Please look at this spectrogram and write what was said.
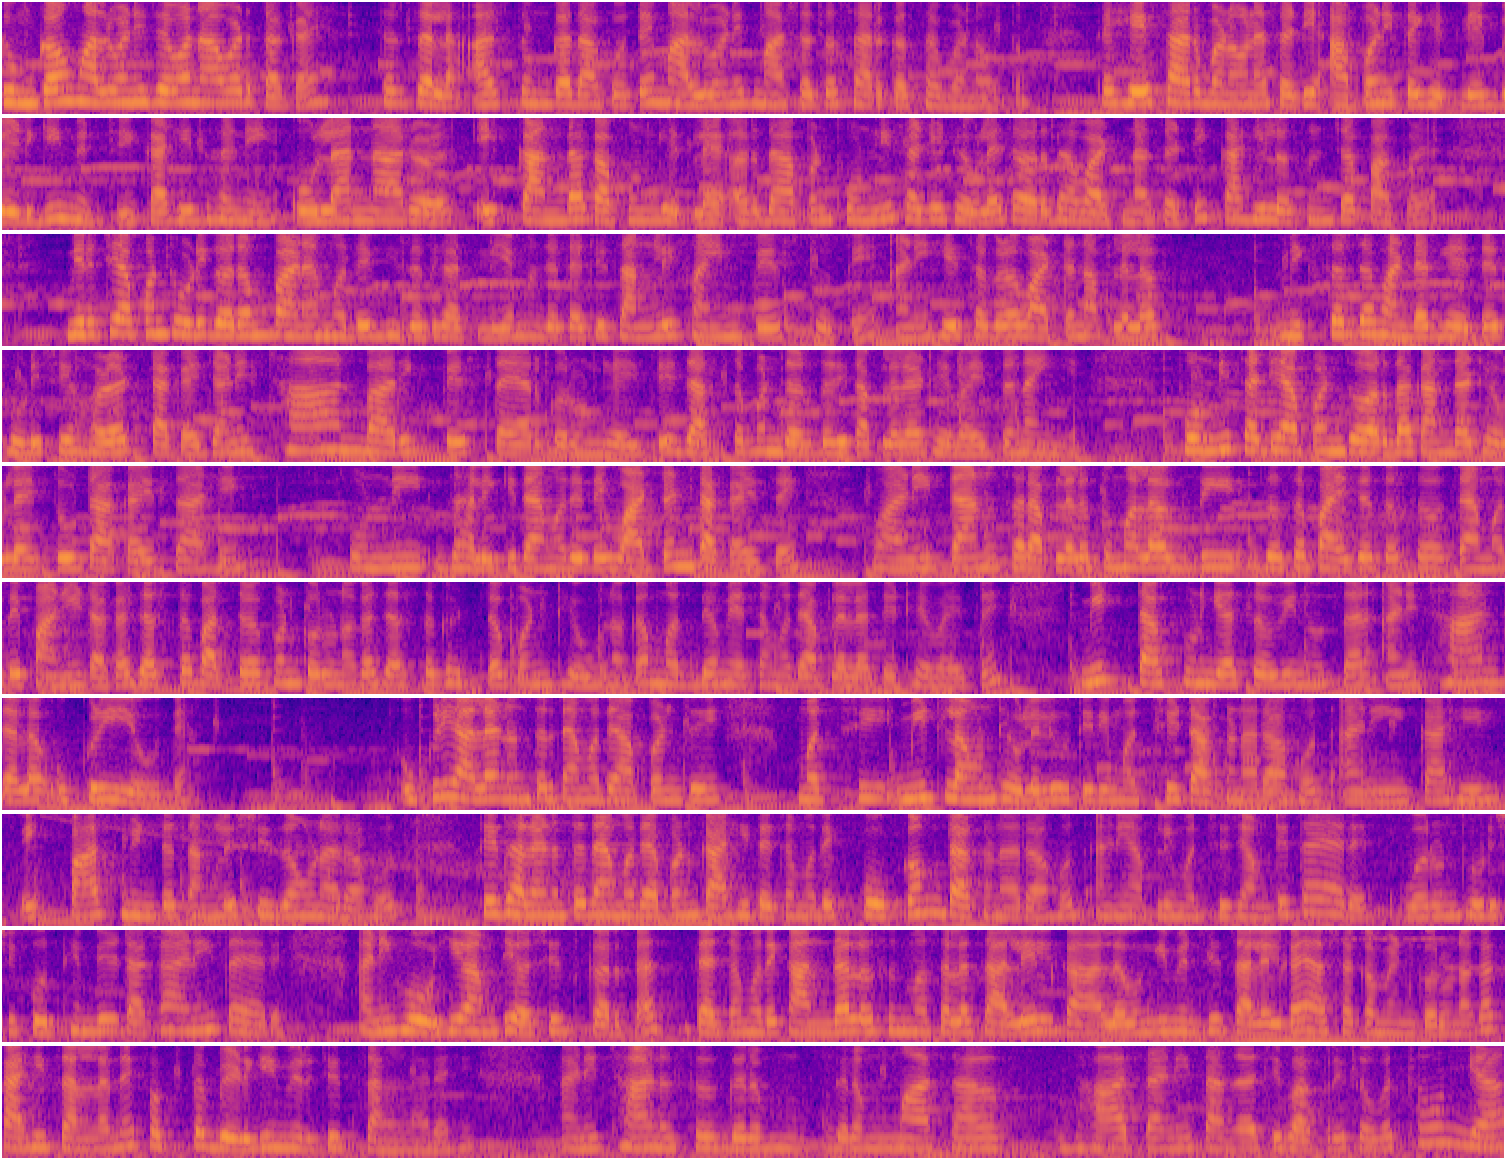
तुमका मालवणी जेवण आवडता काय? तर चला आज तुमका दाखवते मालवणीत माशाचा सार कसा बनवतो. तर हे सार बनवण्यासाठी आपण इथं घेतली आहे बेडगी मिरची काही धने ओला नारळ एक कांदा कापून घेतलाय अर्धा आपण फोडणीसाठी ठेवलाय तर अर्धा वाटण्यासाठी काही लसूणच्या पाकळ्या. मिरची आपण थोडी गरम पाण्यामध्ये भिजत घातली आहे म्हणजे त्याची चांगली फाईन पेस्ट होते आणि हे सगळं वाटण आपल्याला मिक्सरच्या भांड्यात घ्यायचे थोडीशी हळद टाकायची आणि छान बारीक पेस्ट तयार करून घ्यायची. जास्त पण दरदरीत आपल्याला ठेवायचं नाही आहे फोडणीसाठी आपण जो अर्धा कांदा ठेवला आहे तो टाकायचा आहे. फोडणी झाली की त्यामध्ये ते वाटण टाकायचं आहे आणि त्यानुसार आपल्याला तुम्हाला अगदी जसं पाहिजे तसं त्यामध्ये पाणी टाका. जास्त पातळ पण करू नका जास्त घट्ट पण ठेवू नका. मध्यम याच्यामध्ये आपल्याला ते ठेवायचं आहे मीठ टाकून घ्या चवीनुसार आणि छान त्याला उकळी येऊ द्या. उकळी आल्यानंतर त्यामध्ये आपण जे मच्छी मीठ लावून ठेवलेली होती ती मच्छी टाकणार आहोत आणि काही एक पाच मिनटं चांगले शिजवणार आहोत. ते झाल्यानंतर त्यामध्ये आपण काही त्याच्यामध्ये कोकम टाकणार आहोत आणि आपली मच्छीची आमटी तयार आहे. वरून थोडीशी कोथिंबीर टाका आणि तयार आहे. आणि हो ही आमटी अशीच करतात. त्याच्यामध्ये कांदा लसूण मसाला चालेल का? लवंगी मिरची चालेल काय? अशा कमेंट करू नका. काही चालणार नाही. फक्त बेडगी मिरचीच चालणार आहे. आणि छान असं गरम गरम मासा भात आणि तांदळाची भाकरी सोबत खाऊन घ्या.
